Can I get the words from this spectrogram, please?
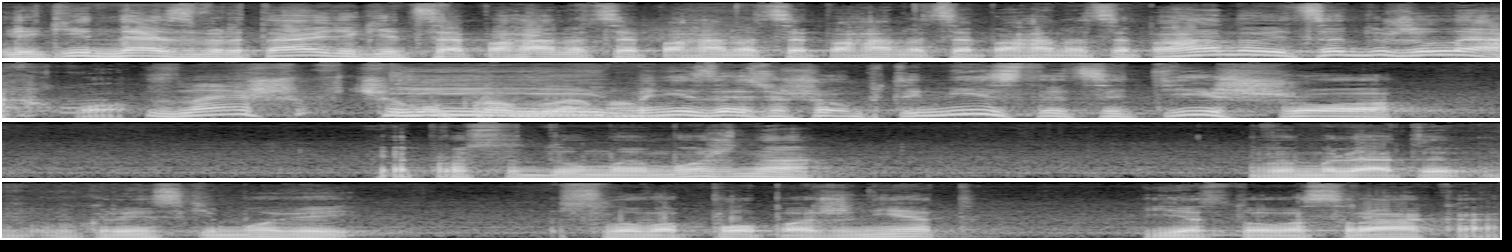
які не звертають, які це погано, це погано, це погано, це погано, це погано, і це дуже легко. Знаєш, в чому і проблема? мені здається, що оптимісти це ті, що я просто думаю, можна вимовляти в українській мові слово попа ж нет, є слово срака.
